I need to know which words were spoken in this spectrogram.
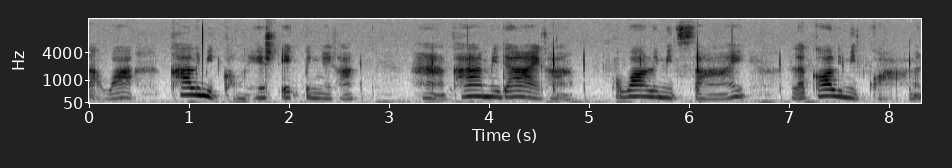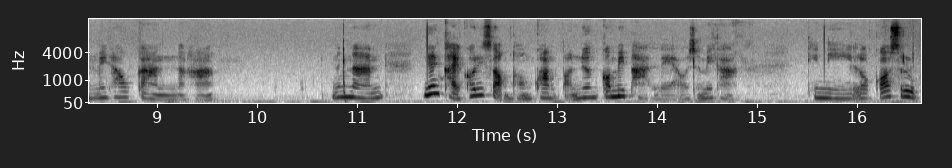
กล่าวว่าค่าลิมิตของ hx เป็นไงคะ หาค่าไม่ได้ค่ะ เพราะว่าลิมิตซ้าย แล้วก็ลิมิตขวามันไม่เท่ากันนะคะ ดังนั้น เงื่อนไขข้อที่ 2 ของความต่อเนื่องก็ไม่ผ่านแล้วใช่ไหมคะ ทีนี้เราก็สรุป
